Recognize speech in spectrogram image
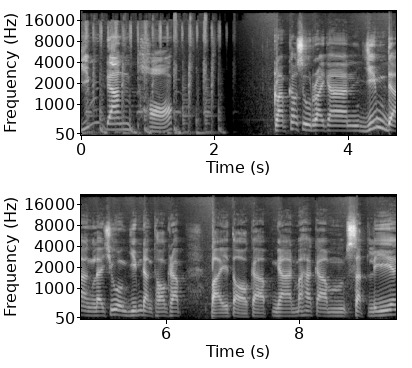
ยิ้มดังทอล์กกลับเข้าสู่รายการยิ้มดังและช่วงยิ้มดังท้องครับ ไปต่อกับงานมหกรรมสัตว์เลี้ยง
